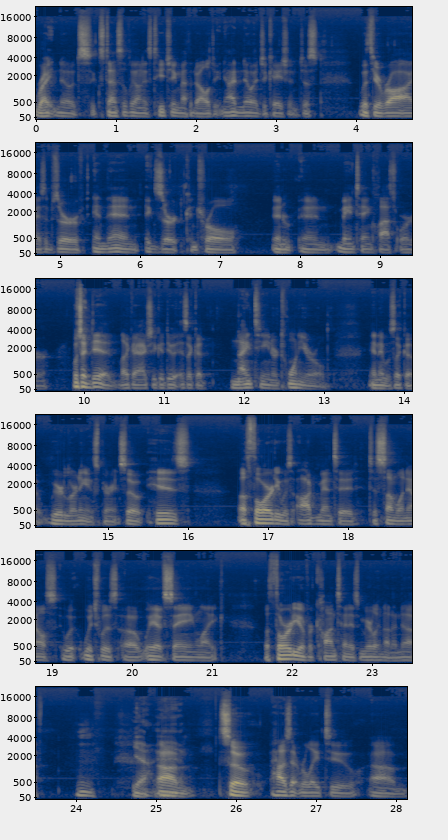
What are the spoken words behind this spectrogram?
write notes extensively on his teaching methodology. And I had no education, just with your raw eyes observe, and then exert control and and maintain class order, which I did. Like I actually could do it as like a 19 or 20 year old, and it was like a weird learning experience. So his authority was augmented to someone else, which was a way of saying like authority over content is merely not enough. Yeah. Um, so how does that relate to um,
